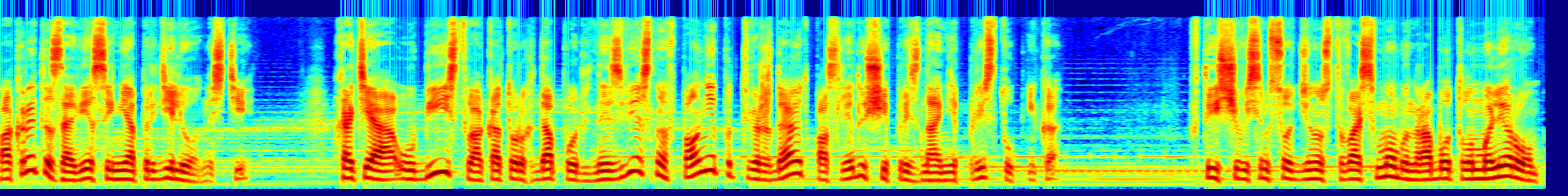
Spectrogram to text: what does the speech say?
покрыта завесой неопределенности. Хотя убийства, о которых доподлинно известно, вполне подтверждают последующие признания преступника. В 1898 он работал маляром,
